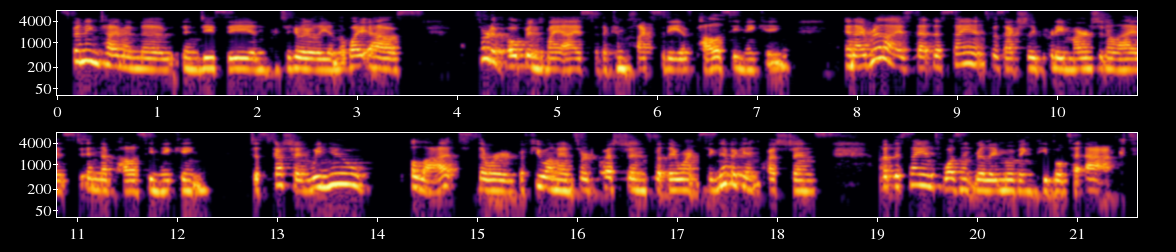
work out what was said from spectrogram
Spending time in the in DC and particularly in the White House sort of opened my eyes to the complexity of policymaking. And I realized that the science was actually pretty marginalized in the policymaking discussion. We knew a lot. There were a few unanswered questions, but they weren't significant questions. But the science wasn't really moving people to act.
